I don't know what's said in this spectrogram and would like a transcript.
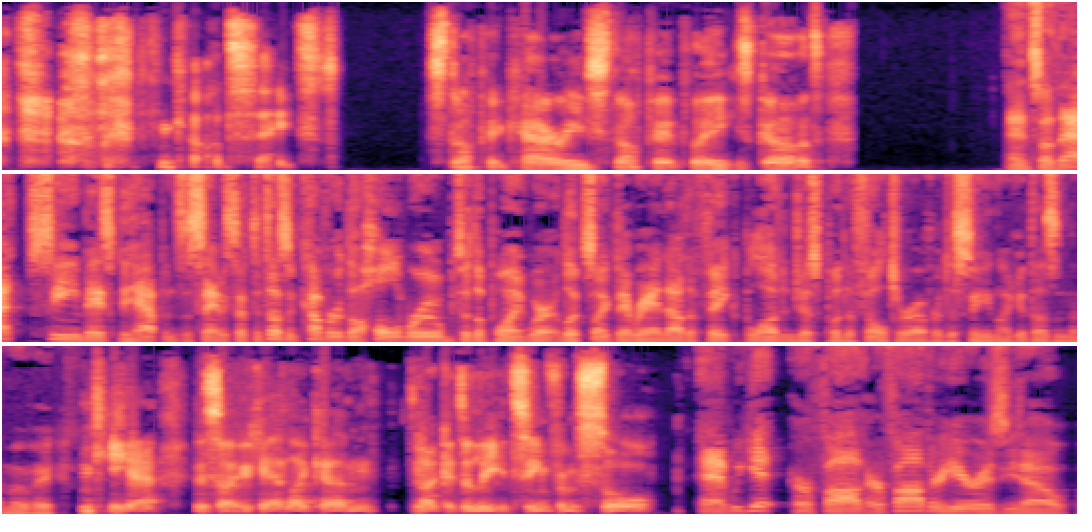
God's sakes. Stop it, Carrie. Stop it, please, God. And so that scene basically happens the same, except it doesn't cover the whole room to the point where it looks like they ran out of fake blood and just put a filter over the scene like it does in the movie. yeah, it's like yeah, like um, like a deleted scene from Saw. And we get her father. Her father here is, you know,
